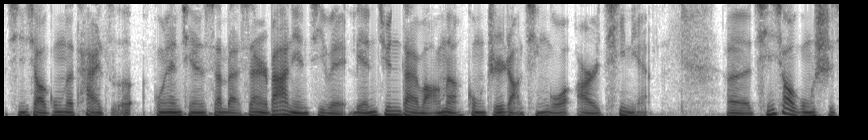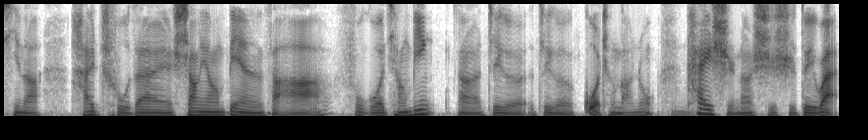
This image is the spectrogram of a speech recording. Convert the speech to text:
秦孝公的太子，公元前三百三十八年继位，连君带王呢，共执掌秦国二十七年。呃，秦孝公时期呢，还处在商鞅变法、富国强兵啊、这个这个过程当中，开始呢实施对外，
